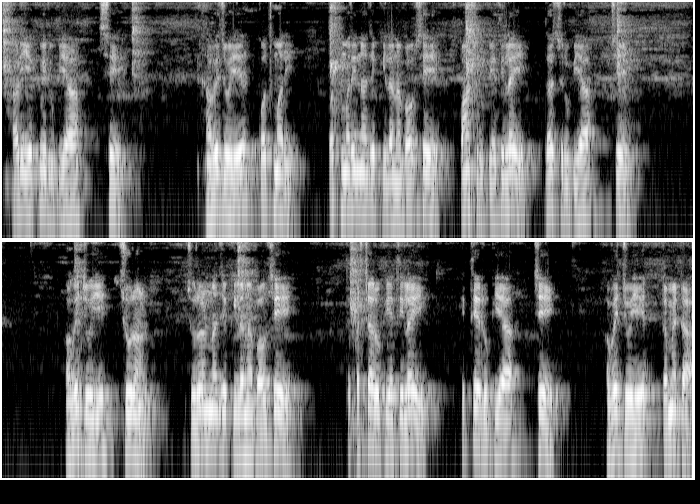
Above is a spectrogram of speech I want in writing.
સાડી એકવીસ રૂપિયા છે. હવે જોઈએ કોથમરી. કોથમરીના જે કિલોના ભાવ છે પાંચ રૂપિયાથી લઈ દસ રૂપિયા છે. હવે જોઈએ ચૂરણ. ચૂરણના જે કિલોના ભાવ છે, તો પચાસ રૂપિયાથી લઈ સિત્તેર રૂપિયા છે. હવે જોઈએ ટમેટાં.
